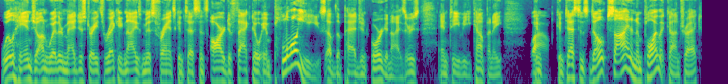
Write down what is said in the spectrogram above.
will hinge on whether magistrates recognize Miss France contestants are de facto employees of the pageant organizers and TV company. Con- Wow. contestants don't sign an employment contract,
